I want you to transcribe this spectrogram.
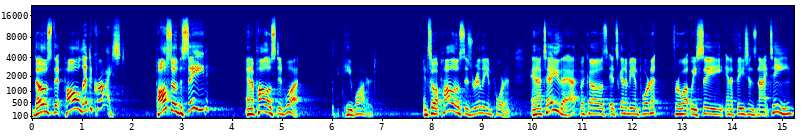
those that Paul led to Christ. Paul sowed the seed, and Apollos did what? He watered. And so Apollos is really important. And I tell you that because it's going to be important for what we see in Ephesians 19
